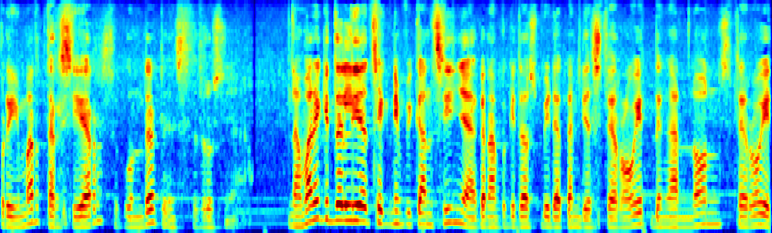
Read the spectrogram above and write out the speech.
primer tersier sekunder dan seterusnya Nah, mari kita lihat signifikansinya. Kenapa kita harus bedakan dia steroid dengan non-steroid.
